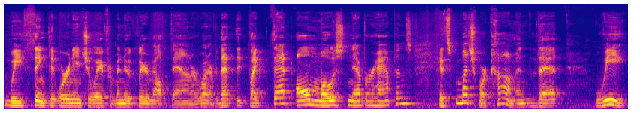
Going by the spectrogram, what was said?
we think that we're an inch away from a nuclear meltdown or whatever. That like that almost never happens. It's much more common that we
